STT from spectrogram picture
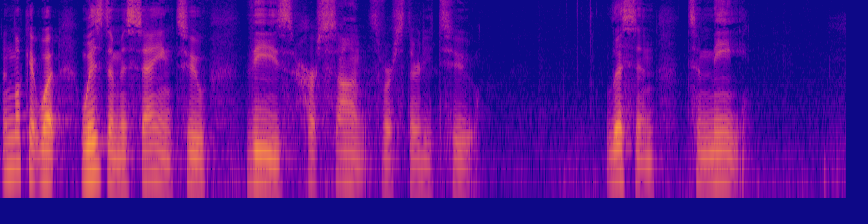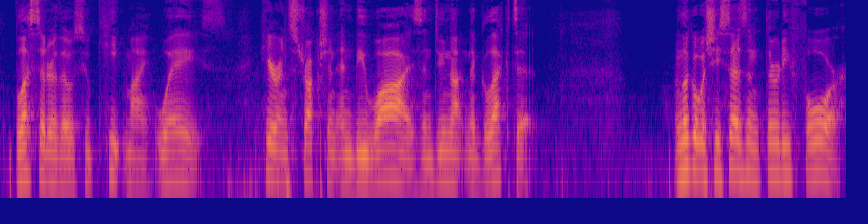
And look at what wisdom is saying to these, her sons, verse 32. Listen to me. Blessed are those who keep my ways. Hear instruction and be wise and do not neglect it. And look at what she says in 34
